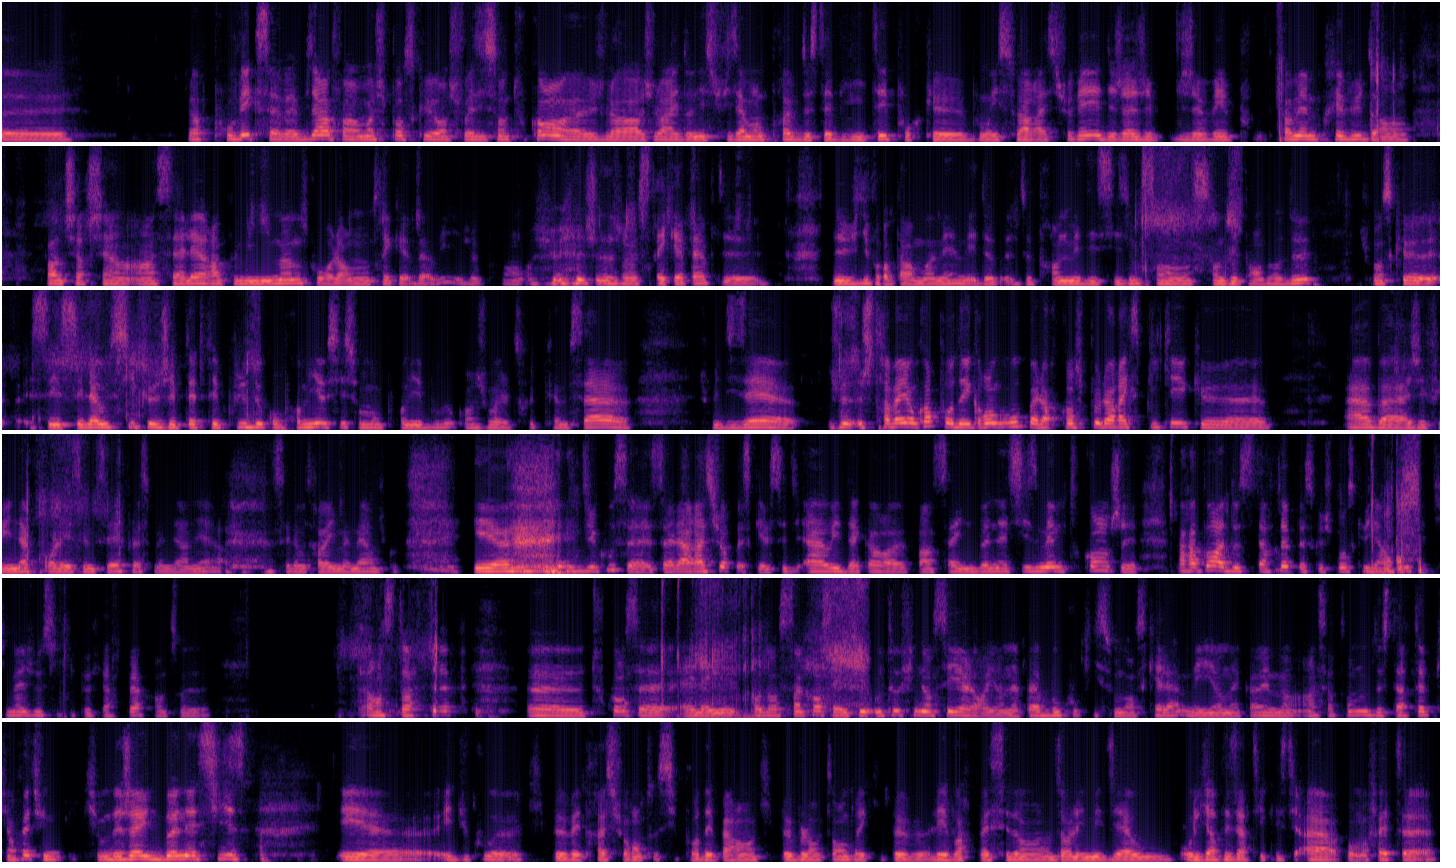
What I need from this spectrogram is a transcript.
leur prouver que ça va bien. Enfin, moi, je pense qu'en choisissant Toucan, euh, je, leur, je leur ai donné suffisamment de preuves de stabilité pour que bon, ils soient rassurés. Déjà, j'avais quand même prévu de chercher un, salaire un peu minimum pour leur montrer que bah oui, je, prends, serais capable de, vivre par moi-même et de, prendre mes décisions sans, dépendre d'eux. Je pense que c'est là aussi que j'ai peut-être fait plus de compromis aussi sur mon premier boulot quand je vois le truc comme ça. Euh, je me disais, euh, je, je, travaille encore pour des grands groupes, alors quand je peux leur expliquer que ah bah j'ai fait une app pour la SNCF la semaine dernière, c'est là où travaille ma mère du coup. Et euh, du coup ça, ça, la rassure parce qu'elle se dit ah oui d'accord, euh, enfin ça a une bonne assise même tout quand j'ai par rapport à d'autres startups parce que je pense qu'il y a un peu cette image aussi qui peut faire peur quand euh, en startup, euh, tout quand ça, elle a, pendant cinq ans ça a été autofinancé. Alors il y en a pas beaucoup qui sont dans ce cas-là, mais il y en a quand même un, un certain nombre de startups qui en fait une, qui ont déjà une bonne assise et, euh, et du coup euh, qui peuvent être rassurantes aussi pour des parents qui peuvent l'entendre et qui peuvent les voir passer dans, dans les médias ou, ou, lire des articles et se dire ah bon en fait euh,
